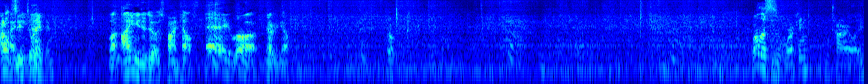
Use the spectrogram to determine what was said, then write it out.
I don't I see it do anything. What I need to do is find health. Hey, look! There we go. Oh. Well, this isn't working entirely.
